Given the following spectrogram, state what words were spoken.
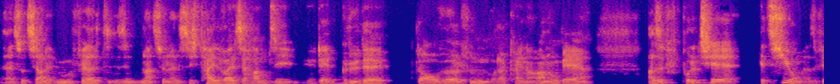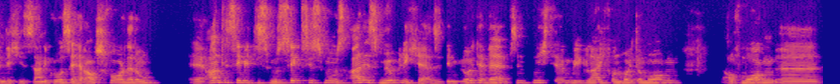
äh, soziale Umfeld, sind nationalistisch. Teilweise haben sie ihre Brüder graue Wölfen oder keine Ahnung wer. Also politische Erziehung, also finde ich, ist eine große Herausforderung äh, Antisemitismus, Sexismus, alles Mögliche. Also die Leute sind nicht irgendwie gleich von heute Morgen auf morgen äh,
